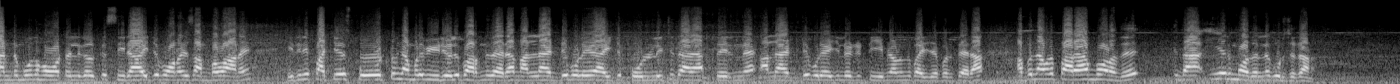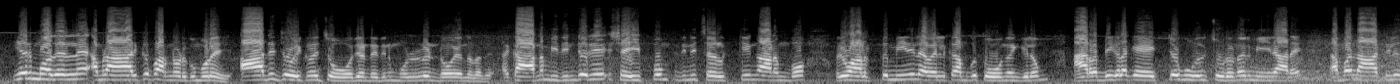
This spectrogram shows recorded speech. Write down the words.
രണ്ട് മൂന്ന് ഹോട്ടലുകൾക്ക് സ്ഥിരമായിട്ട് പോണ ഒരു സംഭവമാണ് ഇതിന് പറ്റിയ സ്പോട്ടും നമ്മൾ വീഡിയോയിൽ പറഞ്ഞു തരാം. നല്ല അടിപൊളിയായിട്ട് പൊള്ളിച്ച് തരാം തരുന്ന നല്ല അടിപൊളിയായിട്ടുള്ള ഒരു ടീമിനാണ് ഒന്ന് പരിചയപ്പെടുത്തി തരാം അപ്പം നമ്മൾ പറയാൻ പോണത് ഇതാ ഈ ഒരു മുതലിനെ കുറിച്ചിട്ടാണ്. ഈ ഒരു മുതലിനെ നമ്മൾ ആർക്ക് പറഞ്ഞു കൊടുക്കുമ്പോൾ ആദ്യം ചോദിക്കുന്ന ഒരു ചോദ്യം ഉണ്ട് ഇതിന് മുള്ളുണ്ടോ എന്നുള്ളത്. കാരണം ഇതിന്റെ ഒരു ഷേപ്പും ഇതിന്റെ ചെറുക്കിയും കാണുമ്പോൾ ഒരു വളർത്തു മീൻ ലെവലിലേക്ക് നമുക്ക് തോന്നുമെങ്കിലും അറബികളൊക്കെ ഏറ്റവും കൂടുതൽ ചുടുന്ന ഒരു മീനാണ്. നമ്മുടെ നാട്ടിൽ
